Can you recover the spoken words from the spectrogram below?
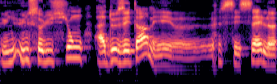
une, solution à deux États, mais c'est celle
